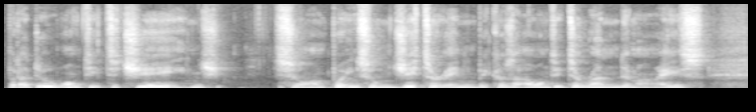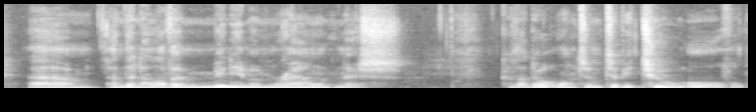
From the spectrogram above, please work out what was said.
But I don't want it to change. So I'm putting some jitter in because I want it to randomize. Um, and then I'll have a minimum roundness because I don't want them to be too oval.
